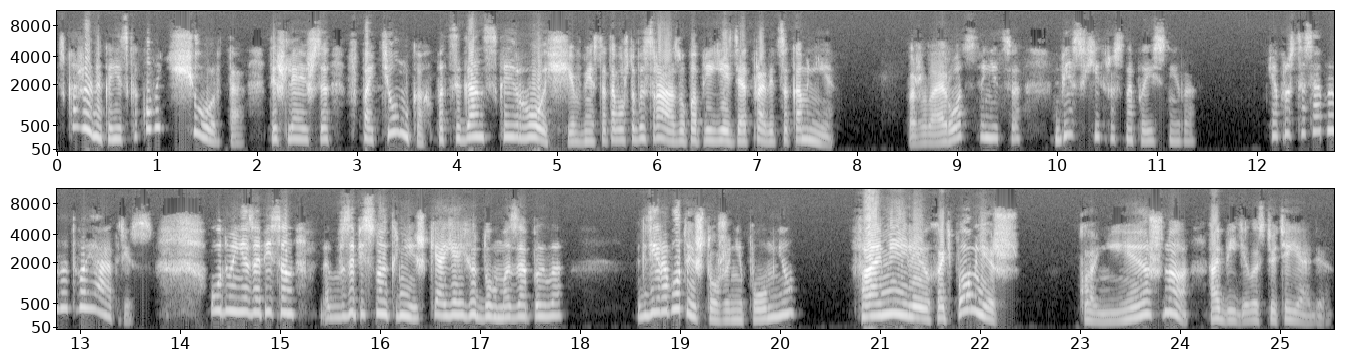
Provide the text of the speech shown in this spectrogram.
Скажи, наконец, какого черта ты шляешься в потемках по цыганской роще, вместо того, чтобы сразу по приезде отправиться ко мне? Пожилая родственница бесхитростно пояснила. Я просто забыла твой адрес. Он у меня записан в записной книжке, а я ее дома забыла. Где работаешь, тоже не помню. Фамилию хоть помнишь? Конечно, обиделась тетя Ядя.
